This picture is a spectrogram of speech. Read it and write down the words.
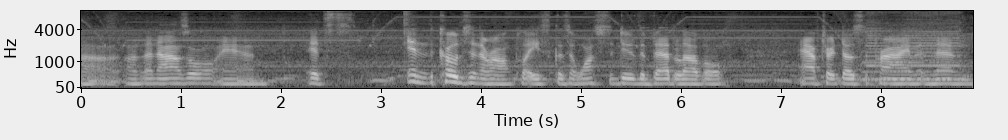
uh, on the nozzle and it's in the code's in the wrong place because it wants to do the bed level after it does the prime and then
